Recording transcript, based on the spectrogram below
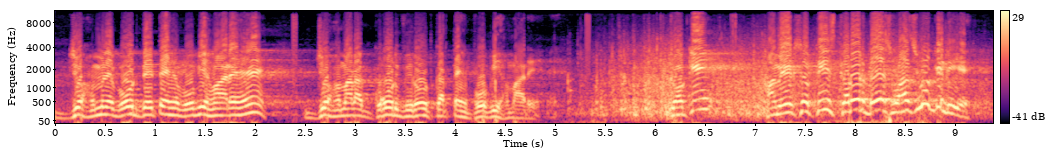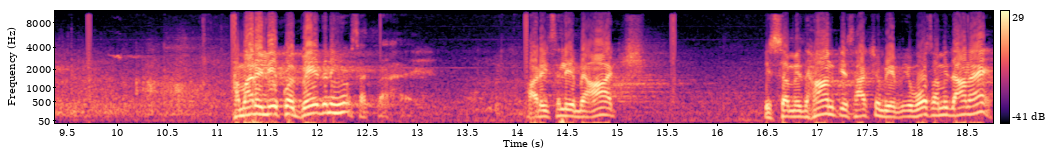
जो हमने वोट देते हैं वो भी हमारे हैं, जो हमारा गौर विरोध करते हैं वो भी हमारे हैं। क्योंकि हम 130 करोड़ देशवासियों के लिए हमारे लिए कोई भेद नहीं हो सकता है। और इसलिए मैं आज इस संविधान के साक्ष्य में वो संविधान है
